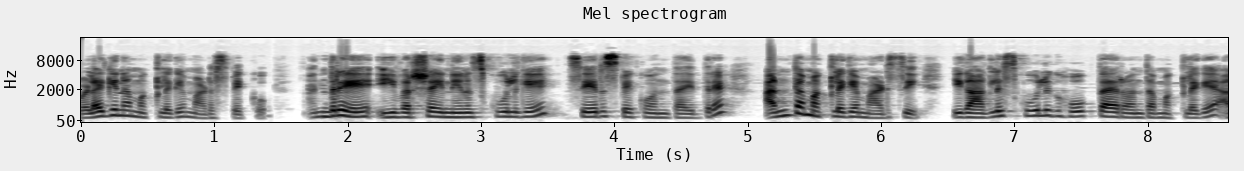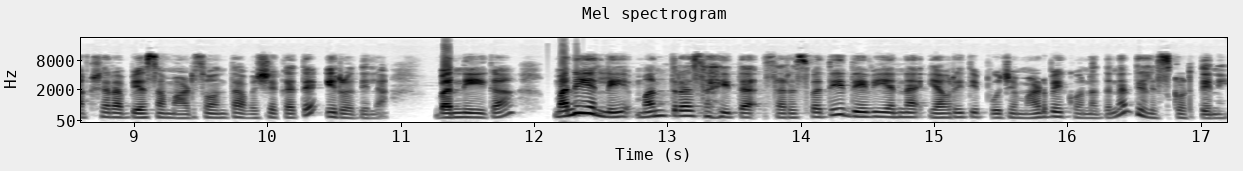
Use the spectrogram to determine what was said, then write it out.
ಒಳಗಿನ ಮಕ್ಕಳಿಗೆ ಮಾಡಿಸ್ಬೇಕು. ಅಂದ್ರೆ ಈ ವರ್ಷ ಇನ್ನೇನು ಸ್ಕೂಲ್ಗೆ ಸೇರಿಸ್ಬೇಕು ಅಂತ ಇದ್ರೆ ಅಂತ ಮಕ್ಕಳಿಗೆ ಮಾಡಿಸಿ. ಈಗಾಗಲೇ ಸ್ಕೂಲಿಗೆ ಹೋಗ್ತಾ ಇರುವಂತ ಮಕ್ಕಳಿಗೆ ಅಕ್ಷರಾಭ್ಯಾಸ ಮಾಡಿಸುವಂತ ಅವಶ್ಯಕತೆ ಇರೋದಿಲ್ಲ. ಬನ್ನಿ ಈಗ ಮನೆಯಲ್ಲಿ ಮಂತ್ರ ಸಹಿತ ಸರಸ್ವತಿ ದೇವಿಯನ್ನ ಯಾವ ರೀತಿ ಪೂಜೆ ಮಾಡಬೇಕು ಅನ್ನೋದನ್ನ ತಿಳಿಸ್ಕೊಡ್ತೀನಿ.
